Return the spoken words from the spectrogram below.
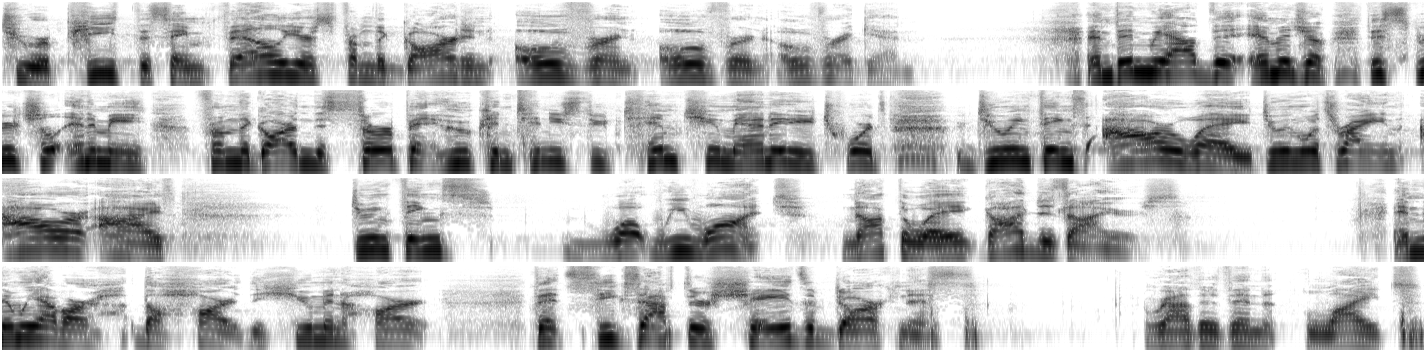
to repeat the same failures from the garden over and over and over again. And then we have the image of this spiritual enemy from the garden, the serpent who continues to tempt humanity towards doing things our way, doing what's right in our eyes, doing things what we want, not the way God desires. And then we have our the heart, the human heart that seeks after shades of darkness rather than light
